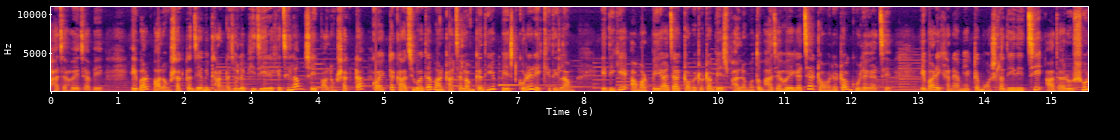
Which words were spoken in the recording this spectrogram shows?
ভাজা হয়ে যাবে। এবার পালং শাকটা যে আমি ঠান্ডা জলে ভিজিয়ে রেখেছিলাম, সেই পালং শাকটা কয়েকটা কাজু বাদাম আর কাঁচা লঙ্কা দিয়ে পেস্ট করে রেখে দিলাম। এদিকে আমার পেঁয়াজ আর টমেটোটা বেশ ভালো মতো ভাজা হয়ে গেছে আর টমেটোটাও গলে গেছে। এবার এখানে আমি একটা মশলা দিয়ে দিচ্ছি, আদা, রসুন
